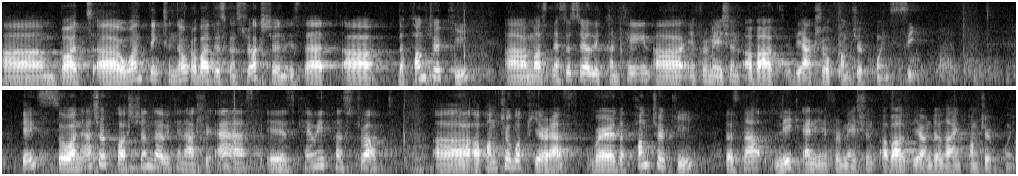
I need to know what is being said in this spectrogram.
Um, but uh, one thing to note about this construction is that uh, the puncture key uh, must necessarily contain uh, information about the actual puncture point C. Okay, so a natural question that we can actually ask is, can we construct uh, a puncturable PRF where the puncture key does not leak any information about the underlying puncture point?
